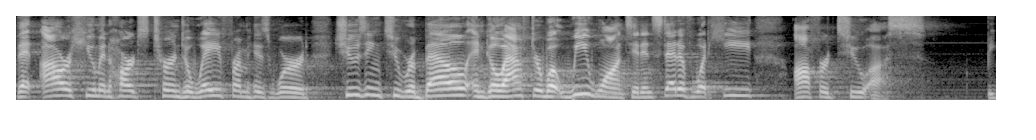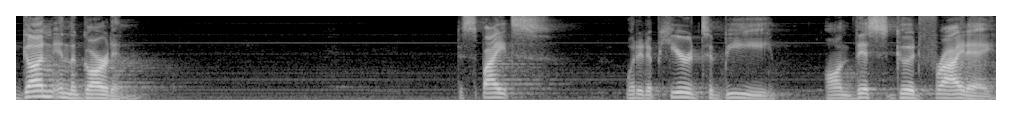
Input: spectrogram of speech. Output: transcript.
that our human hearts turned away from His word, choosing to rebel and go after what we wanted instead of what He offered to us, begun in the garden. Despite what it appeared to be on this Good Friday,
